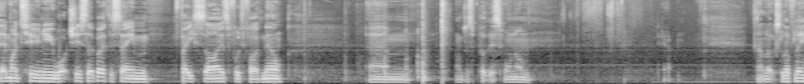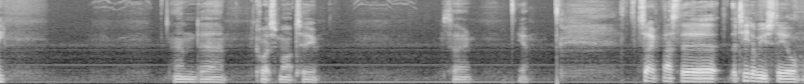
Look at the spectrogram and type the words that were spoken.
They're my two new watches. They're both the same face size, 45mm. Um, I'll just put this one on. Yeah, that looks lovely and uh, quite smart too. So, yeah. So that's the the TW Steel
